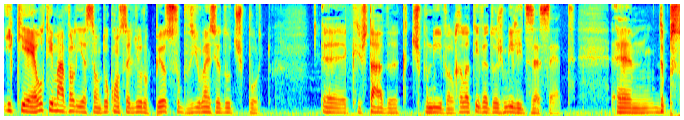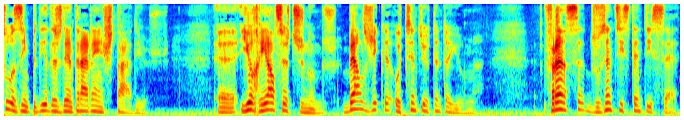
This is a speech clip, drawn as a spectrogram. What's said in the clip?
e que é a última avaliação do Conselho Europeu sobre violência do desporto que está de, que disponível relativa a 2017 ehm, de pessoas impedidas de entrar em estádios. Eh, e eu realço estes números. Bélgica, 881. França, 277.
